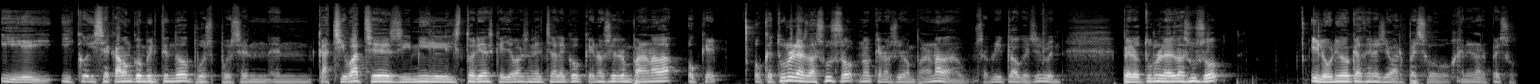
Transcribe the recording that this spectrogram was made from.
Y, se acaban convirtiendo pues, pues en, cachivaches y mil historias que llevas en el chaleco que no sirven para nada o que o que tú no les das uso, no que no sirvan para nada, servir claro que sirven, pero tú no les das uso y lo único que hacen es llevar peso, generar peso.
